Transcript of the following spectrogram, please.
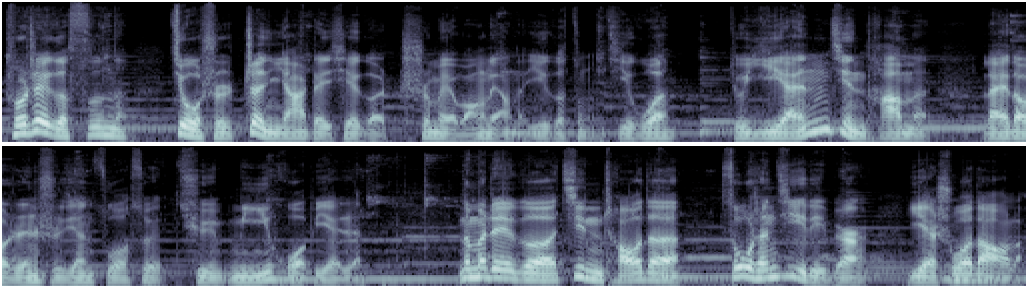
说这个司呢，就是镇压这些个魑魅魍魉的一个总机关，就严禁他们来到人世间作祟，去迷惑别人。那么这个晋朝的《搜神记》里边也说到了，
